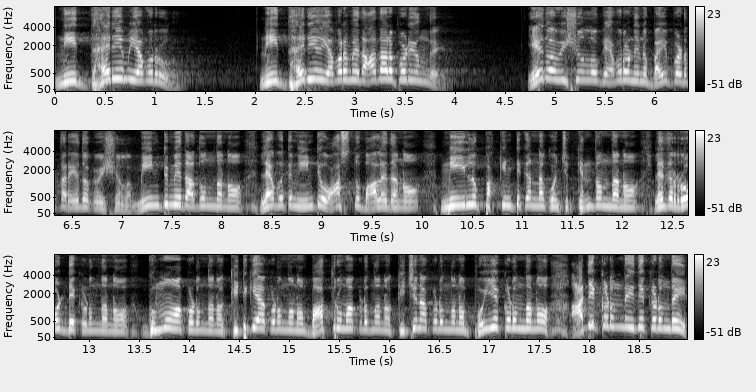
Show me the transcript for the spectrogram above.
నీ ధైర్యం ఎవరు? నీ ధైర్యం ఎవరి మీద ఆధారపడి ఉంది? ఏదో విషయంలో ఎవరో నేను భయపడతారు ఏదో ఒక విషయంలో. మీ ఇంటి మీద అది ఉందనో లేకపోతే మీ ఇంటి వాస్తు బాగాలేదనో మీ ఇల్లు పక్కింటి కన్నా కొంచెం కింద ఉందనో లేదా రోడ్డు ఎక్కడ ఉందనో గుమ్మం అక్కడ ఉందనో కిటికీ అక్కడ ఉందనో బాత్రూమ్ అక్కడ ఉందనో కిచెన్ అక్కడ ఉందనో పొయ్యి ఎక్కడ ఉందనో అది ఎక్కడ ఉంది ఇది ఎక్కడ ఉంది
